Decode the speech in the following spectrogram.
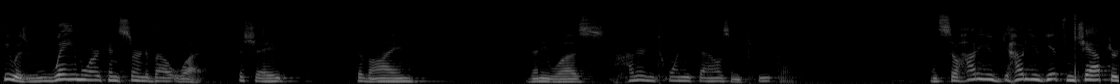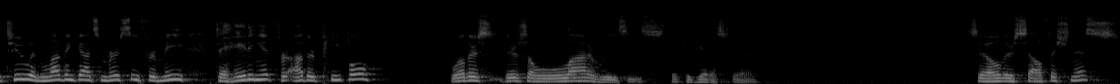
He was way more concerned about what? The shade, the vine, than he was 120,000 people. And so, how do, you, how do you get from chapter 2 and loving God's mercy for me to hating it for other people? Well, there's, there's a lot of reasons that could get us there. So, there's selfishness,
